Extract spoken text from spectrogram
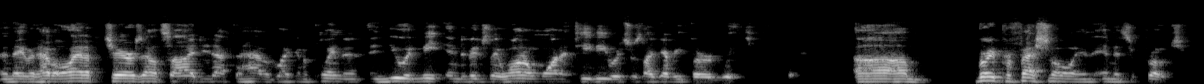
and they would have a lineup of chairs outside. You'd have to have like an appointment and you would meet individually one on one at TV, which was like every third week. Um, very professional in, in its approach.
